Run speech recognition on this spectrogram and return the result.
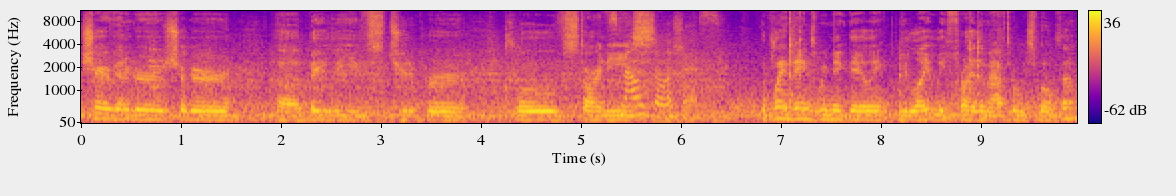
sherry vinegar sugar uh, bay leaves juniper clove star anise Smells delicious. the plantains we make daily, we lightly fry them after we smoke them,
